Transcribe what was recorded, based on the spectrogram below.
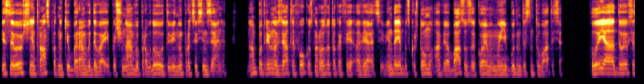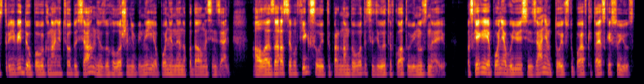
Після вивчення транспортників беремо ВДВ і починаємо виправдовувати війну проти Сінзяня. Нам потрібно взяти фокус на розвиток авіації. Він дає безкоштовну авіабазу, з якою ми і будемо десантуватися. Коли я дивився старі відео по виконанню цього досягнення з оголошенням війни, Японія не нападала на Сінзянь. Але зараз це пофіксили, і тепер нам доводиться ділити вклад у війну з нею. Оскільки Японія воює з Сінзянем, то й вступає в Китайський Союз.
